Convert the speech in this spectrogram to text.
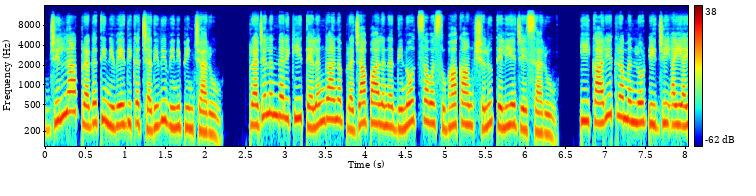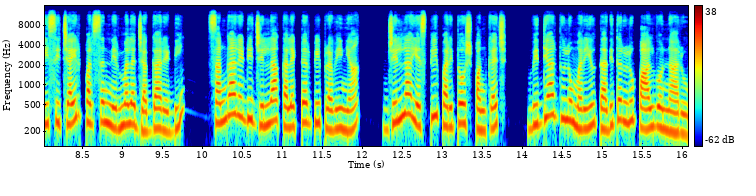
జిల్లా ప్రగతి నివేదిక చదివి వినిపించారు. ప్రజలందరికీ తెలంగాణ ప్రజాపాలన దినోత్సవ శుభాకాంక్షలు తెలియజేశారు. ఈ కార్యక్రమంలో టీజీఐఐసి చైర్పర్సన్ నిర్మల జగ్గారెడ్డి సంగారెడ్డి జిల్లా కలెక్టర్ పి ప్రవీణ్య జిల్లా ఎస్పీ పరితోష్ పంకజ్ విద్యార్థులు మరియు తదితరులు పాల్గొన్నారు.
